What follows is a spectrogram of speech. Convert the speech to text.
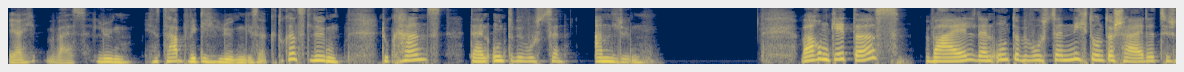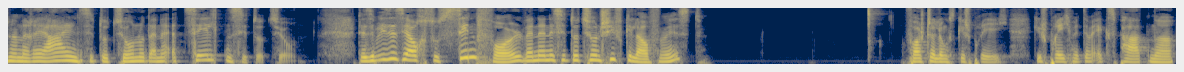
Ja, ich weiß, lügen. Ich habe wirklich Lügen gesagt. Du kannst lügen. Du kannst dein Unterbewusstsein anlügen. Warum geht das? Weil dein Unterbewusstsein nicht unterscheidet zwischen einer realen Situation und einer erzählten Situation. Deshalb ist es ja auch so sinnvoll, wenn eine Situation schiefgelaufen ist, Vorstellungsgespräch, Gespräch mit dem Ex-Partner,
